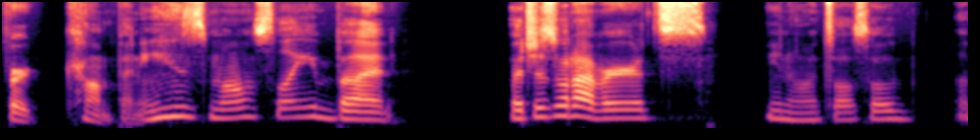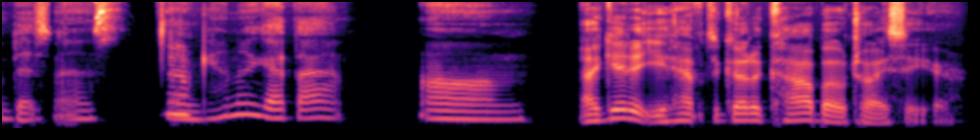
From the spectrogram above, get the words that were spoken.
for companies mostly, but which is whatever. It's you know, it's also a business. Yeah. Again, I get that. Um, I get it. You have to go to Cabo twice a year.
